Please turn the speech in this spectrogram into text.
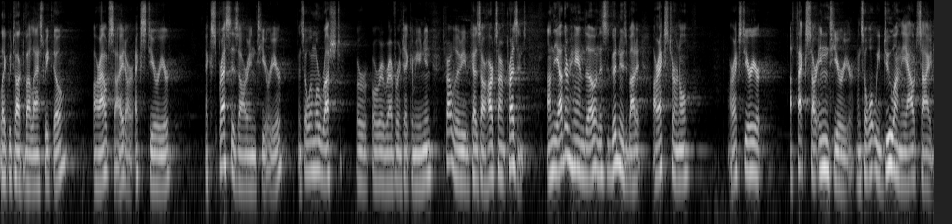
Like we talked about last week, though, our outside, our exterior, expresses our interior. And so when we're rushed or, or irreverent at communion, it's probably because our hearts aren't present. On the other hand, though, and this is good news about it, our external, our exterior affects our interior. And so, what we do on the outside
